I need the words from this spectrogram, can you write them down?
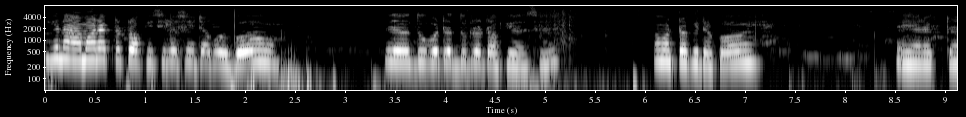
এখানে আমার একটা টফি ছিল, সেইটা এ দুবোটার দুটো টফি আছে। আমার টফিটা কই? এই আর একটা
